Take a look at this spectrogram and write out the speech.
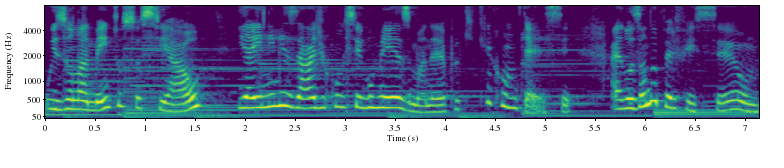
o isolamento social e a inimizade consigo mesma, né? Porque que acontece? A ilusão da perfeição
